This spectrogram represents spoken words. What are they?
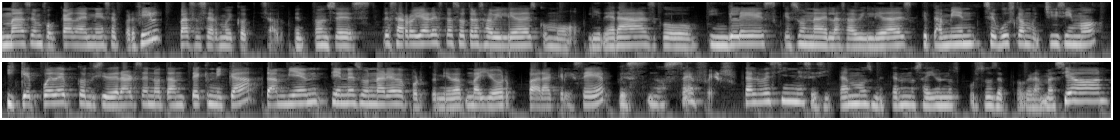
más enfocada en ese perfil, vas a ser muy entonces, desarrollar estas otras habilidades como liderazgo, inglés, que es una de las habilidades que también se busca muchísimo y que puede considerarse no tan técnica, también tienes un área de oportunidad mayor para crecer. Pues no sé, Fer, tal vez sí necesitamos meternos ahí unos cursos de programación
